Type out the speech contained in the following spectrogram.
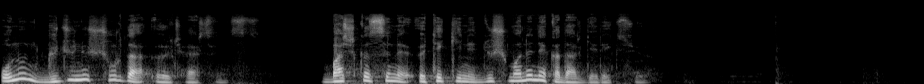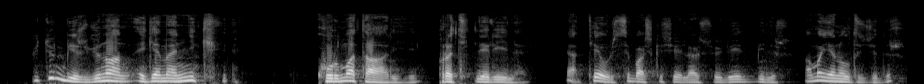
onun gücünü şurada ölçersiniz. Başkasını, ötekini, düşmanı ne kadar gereksiyor? Bütün bir Yunan egemenlik kurma tarihi, pratikleriyle, yani teorisi başka şeyler söyleyebilir ama yanıltıcıdır.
